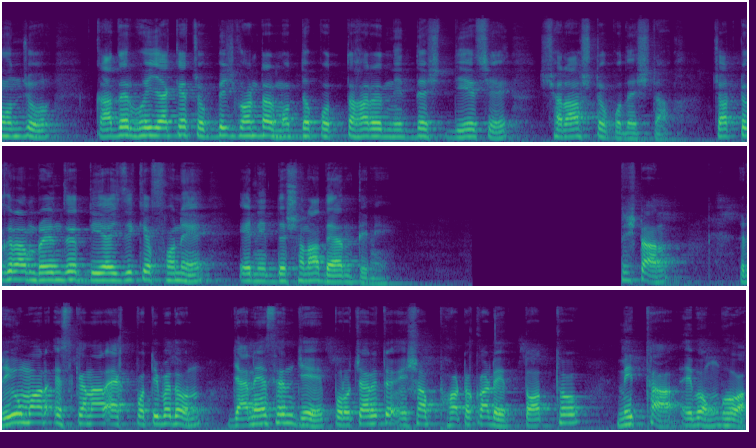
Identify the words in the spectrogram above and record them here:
মঞ্জুর কাদের ভুইয়াকে চব্বিশ ঘণ্টার মধ্যে প্রত্যাহারের নির্দেশ দিয়েছে স্বরাষ্ট্র উপদেষ্টা। চট্টগ্রাম রেঞ্জের ডিআইজিকে ফোনে এ নির্দেশনা দেন তিনি। প্রতিষ্ঠান রিউমার স্ক্যানার এক প্রতিবেদন জানিয়েছেন যে প্রচারিত এসব ফটোকার্ডের তথ্য, মিথ্যা এবং ভুয়া।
